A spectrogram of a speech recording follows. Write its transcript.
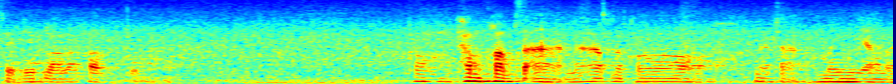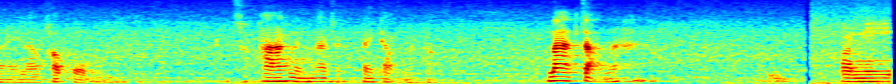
เสร็จเรียบร้อยแล้วครับผมก็ทำความสะอาดนะครับ แล้วก็น่าจะไม่มีอะไรแล้วครับผมสักพักหนึ่งน่าจะได้กลับนะครับ น่าจะนะ ตอนนี้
